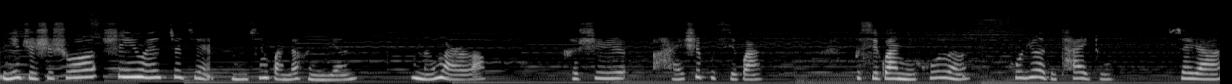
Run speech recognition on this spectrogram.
你只是说是因为最近母亲管得很严。不能玩了，可是还是不习惯，不习惯你忽冷忽热的态度。虽然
